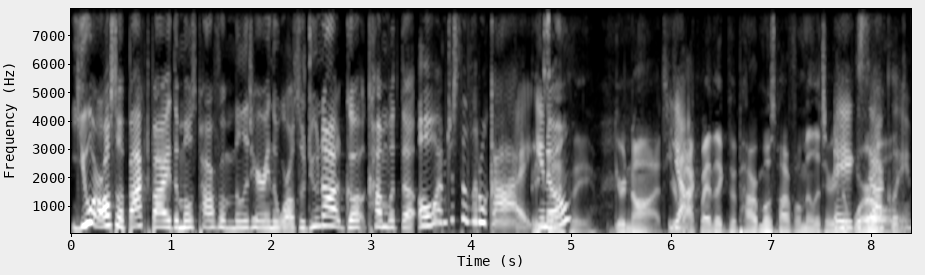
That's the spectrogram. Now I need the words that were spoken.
you are also backed by the most powerful military in the world. So do not go come with the, oh, I'm just a little guy, you know? exactly. You're not. You're Yeah. backed by like the power, most powerful military in the world Exactly.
